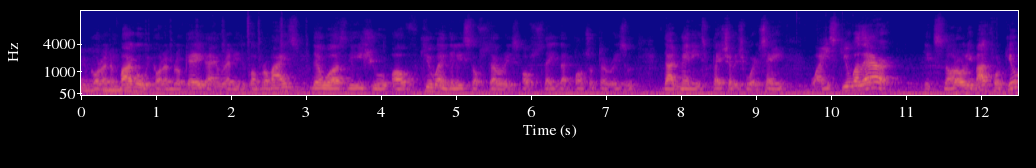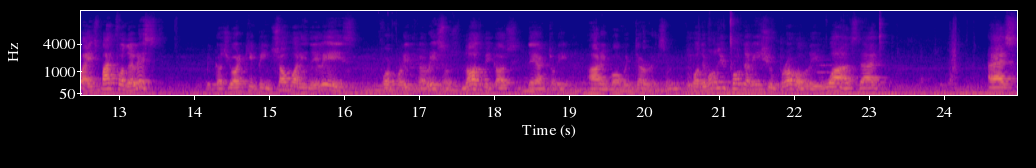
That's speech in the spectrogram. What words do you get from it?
we call it embargo, we call it blockade, I am ready to compromise. There was the issue of Cuba in the list of terrorists of states that sponsor terrorism, that many specialists were saying, why is Cuba there? It's not only bad for Cuba, it's bad for the list because you are keeping someone in the list for political reasons, not because they actually are involved with terrorism. But the most important issue probably was that as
